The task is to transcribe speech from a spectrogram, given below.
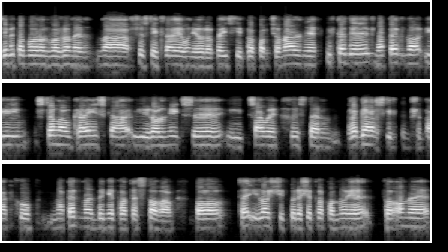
żeby to było rozłożone na wszystkie kraje Unii Europejskiej proporcjonalnie i wtedy na pewno i strona ukraińska, i rolnicy, i cały system drobiarski w tym przypadku na pewno by nie protestował, bo te ilości, które się proponuje, to one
